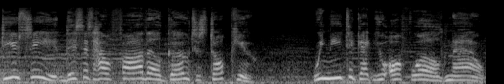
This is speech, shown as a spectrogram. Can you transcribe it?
Do you see? This is how far they'll go to stop you. We need to get you off-world now.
